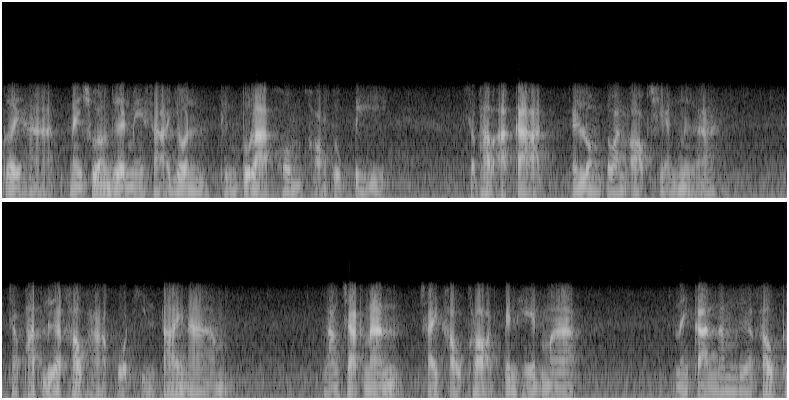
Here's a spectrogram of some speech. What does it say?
เกยหาดในช่วงเดือนเมษายนถึงตุลาคมของทุกปี สภาพอากาศเป็นลมตะวันออกเฉียงเหนือ จะพัดเรือเข้าหาโขดหินใต้น้ำ หลังจากนั้นใช้เขาคลอดเป็นเฮดมาร์กในการนำเรือเข้าเก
